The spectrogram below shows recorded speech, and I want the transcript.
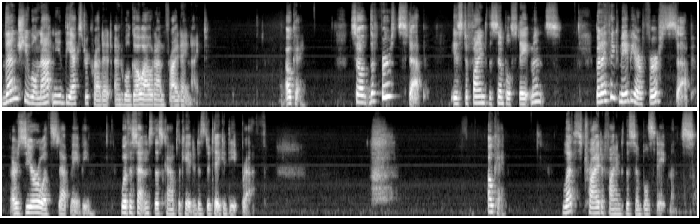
then she will not need the extra credit and will go out on Friday night. Okay, so the first step is to find the simple statements, but I think maybe our first step, our zeroth step maybe, with a sentence this complicated is to take a deep breath. Okay, Let's try to find the simple statements.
